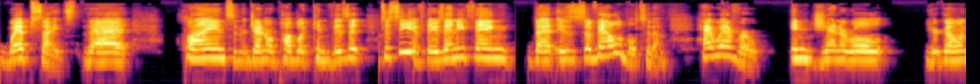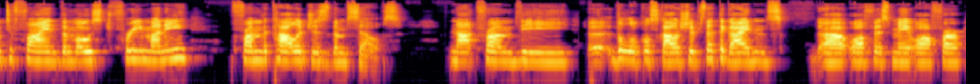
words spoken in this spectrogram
websites that clients and the general public can visit to see if there's anything that is available to them. However, in general, you're going to find the most free money from the colleges themselves, not from the uh, the local scholarships that the guidance uh, office may offer.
